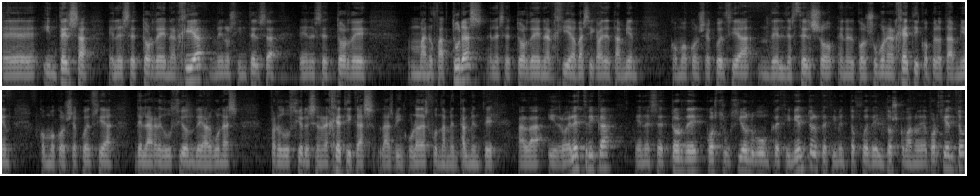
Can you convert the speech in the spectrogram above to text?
eh, intensa en el sector de energía, menos intensa en el sector de manufacturas, en el sector de energía básicamente también como consecuencia del descenso en el consumo energético, pero también como consecuencia de la reducción de algunas producciones energéticas, las vinculadas fundamentalmente a la hidroeléctrica. En el sector de construcción hubo un crecimiento, el crecimiento fue del 2,9%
